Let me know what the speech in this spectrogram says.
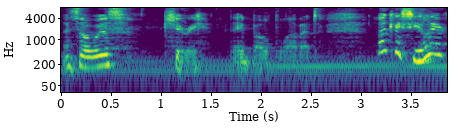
and so is Kiri. They both love it. Okay, see you later.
